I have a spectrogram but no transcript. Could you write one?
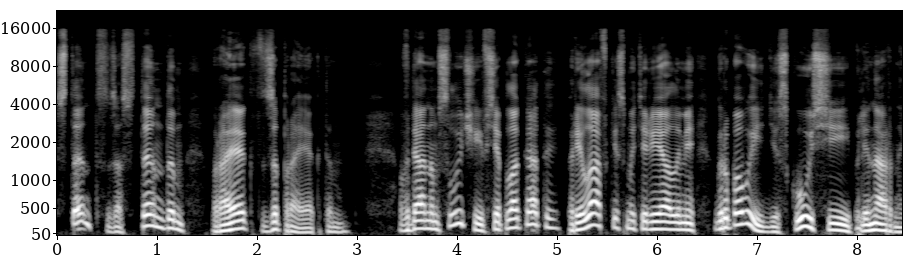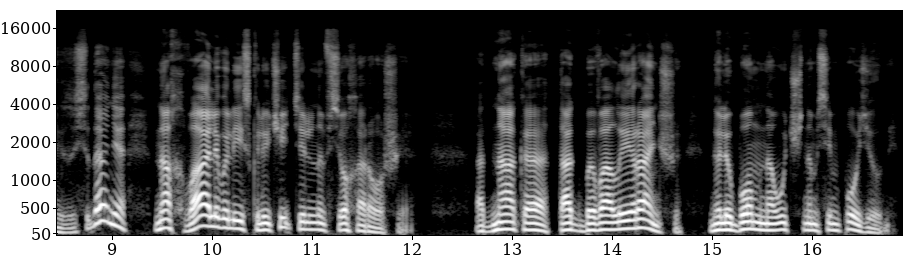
Стенд за стендом, проект за проектом. В данном случае все плакаты, прилавки с материалами, групповые дискуссии, пленарные заседания нахваливали исключительно все хорошее. Однако так бывало и раньше, на любом научном симпозиуме.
